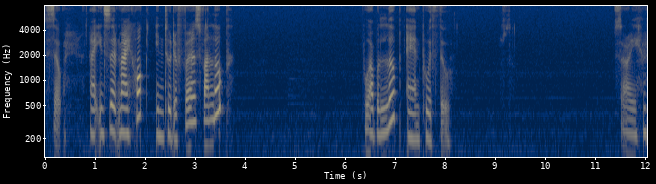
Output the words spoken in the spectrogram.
So I insert my hook into the first front loop pull up a loop and pull through. Sorry.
